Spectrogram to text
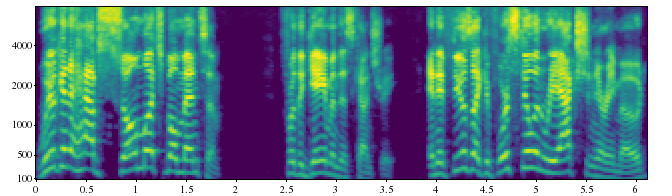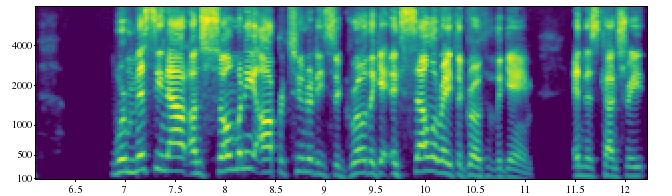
we're going to have so much momentum for the game in this country. And it feels like if we're still in reactionary mode, we're missing out on so many opportunities to grow the game, accelerate the growth of the game in this country.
